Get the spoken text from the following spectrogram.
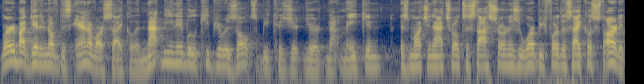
worried about getting off this anavar cycle and not being able to keep your results because you're, you're not making as much natural testosterone as you were before the cycle started,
